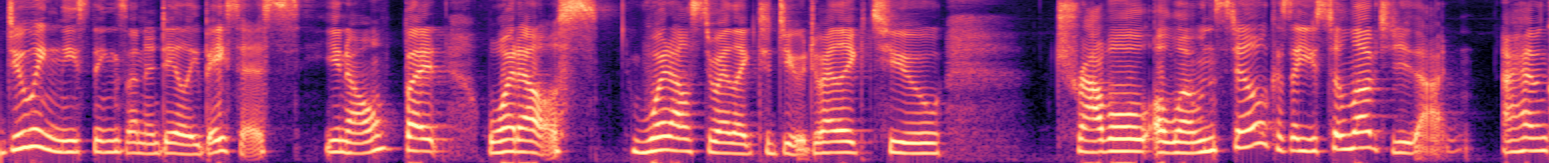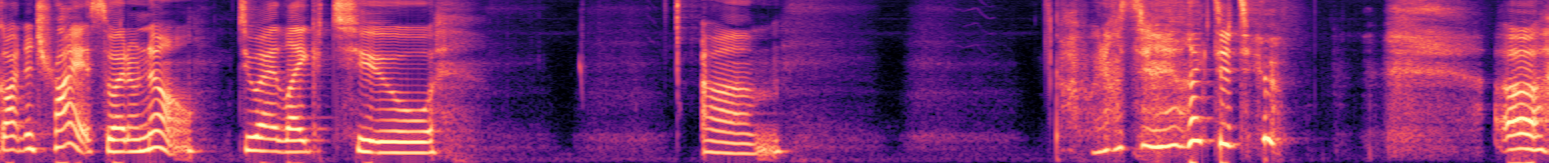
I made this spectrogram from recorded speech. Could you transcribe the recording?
doing these things on a daily basis, you know? But what else? What else do I like to do? Do I like to travel alone still? Because I used to love to do that. I haven't gotten to try it, so I don't know. Do I like to, um, God, what else did I like to do? Uh,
